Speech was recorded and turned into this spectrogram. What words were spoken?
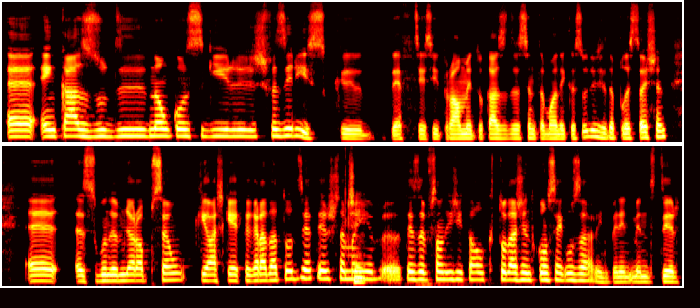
Uh, em caso de não conseguires fazer isso, que deve ter sido provavelmente o caso da Santa Monica Studios e da PlayStation, uh, a segunda melhor opção, que eu acho que é a que agrada a todos, é teres também a, teres a versão digital que toda a gente consegue usar, independentemente de ter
